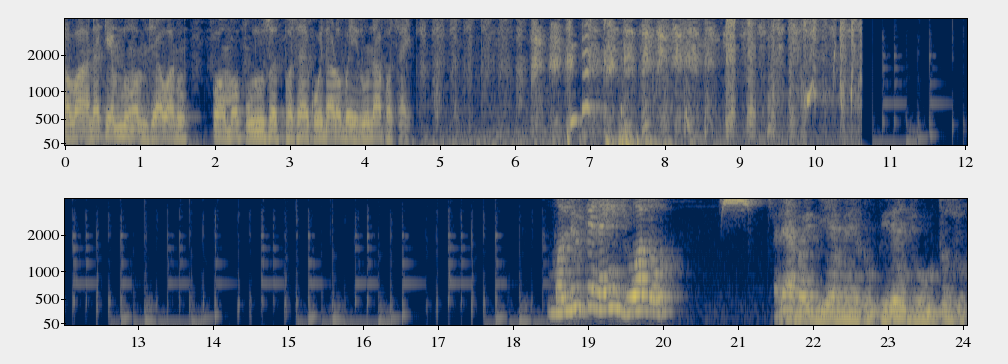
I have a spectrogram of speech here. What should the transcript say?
હવે આને કેમનું સમજાવવાનું? કોમો પુરુષ જ ફસાય કોઈ દાડો બહેરું ના ફસાય. મળ્યું કે નહીં જુઓ તો? અલ્યા ભાઈ બે મિનિટ ઊભી રહે જોઉં તો શું?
